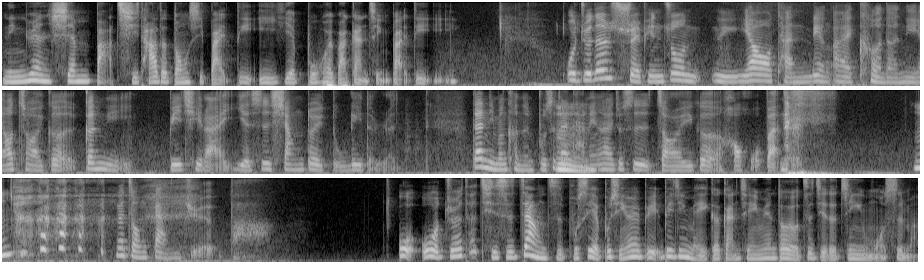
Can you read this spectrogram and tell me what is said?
宁愿先把其他的东西摆第一，也不会把感情摆第一。我觉得水瓶座，你要谈恋爱，可能你要找一个跟你比起来也是相对独立的人，但你们可能不是在谈恋爱，就是找了一个好伙伴，嗯，那种感觉吧。我我觉得其实这样子不是也不行，因为毕毕竟每一个感情里面都有自己的经营模式嘛。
